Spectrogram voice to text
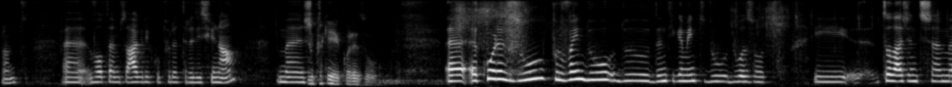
Pronto. Uh, voltamos à agricultura tradicional. Mas... E porquê a cor azul? Uh, a cor azul provém do, do, de antigamente do, do azoto e toda a gente chama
